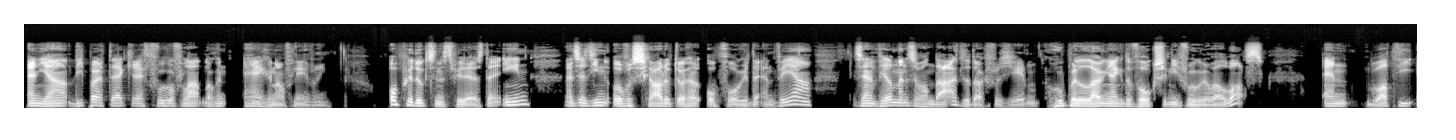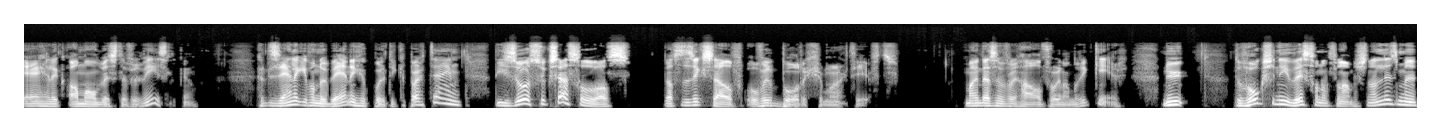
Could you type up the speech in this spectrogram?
En ja, die partij krijgt vroeg of laat nog een eigen aflevering. Opgedoekt sinds 2001 en sindsdien overschaduwd door haar opvolger de NVA, zijn veel mensen vandaag de dag vergeten hoe belangrijk de Volksunie vroeger wel was. En wat die eigenlijk allemaal wist te verwezenlijken. Het is eigenlijk een van de weinige politieke partijen die zo succesvol was dat ze zichzelf overbodig gemaakt heeft. Maar dat is een verhaal voor een andere keer. Nu, de Volksunie wist van het Vlaams nationalisme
